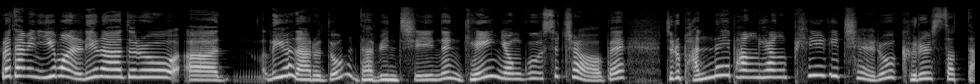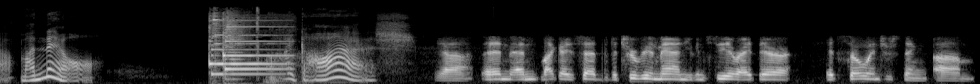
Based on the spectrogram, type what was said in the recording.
그렇다면 2번 리오나르도 어, 리오나르도 다빈치는 개인 연구 수첩에 주로 반대 방향 필기체로 글을 썼다. 맞네요. Oh my gosh. Yeah, and and like I said, the Vitruvian Man, you can see it right there. It's so interesting. Um,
